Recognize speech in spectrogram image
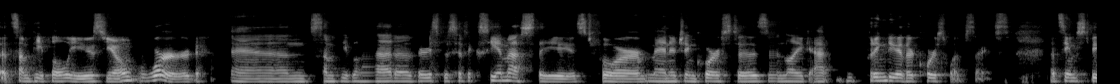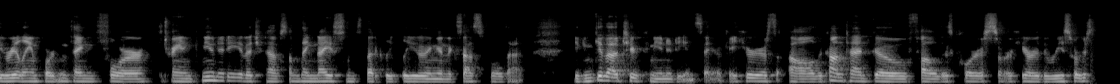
that some people use, you know, Word, and some people had a very specific CMS they used for managing courses and like at putting together course websites. That seems to be a really important thing for the training community, that you have something nice and aesthetically pleasing and accessible that you can give out to your community and say, okay, here's all the content, go follow this course, or here are the resources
